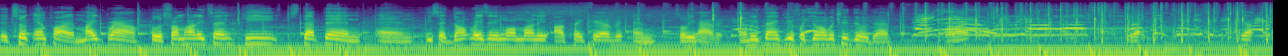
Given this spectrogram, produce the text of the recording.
It took Empire. Mike Brown, who was from Huntington, he stepped in and he said, don't raise any more money, I'll take care of it. And so we have it. And we thank you for doing what you do, Deb. Thank all right? you. We, we are all, yep. Huntington is an incredible yep.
